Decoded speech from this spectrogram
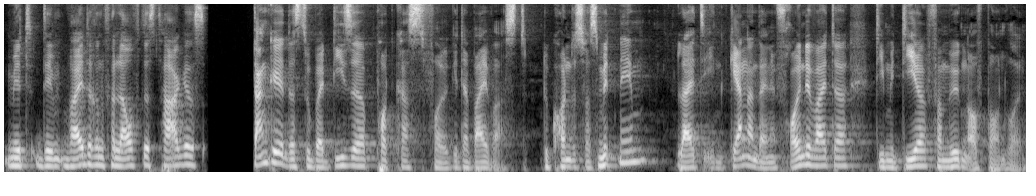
mit dem weiteren Verlauf des Tages. Danke, dass du bei dieser Podcast-Folge dabei warst. Du konntest was mitnehmen, leite ihn gern an deine Freunde weiter, die mit dir Vermögen aufbauen wollen.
